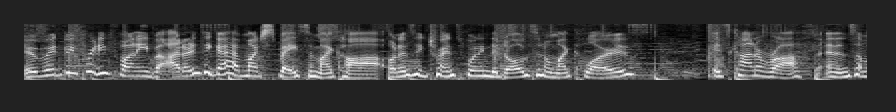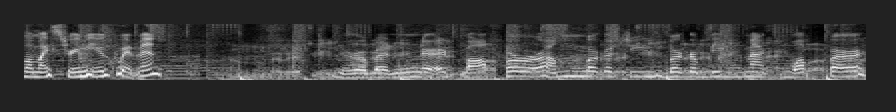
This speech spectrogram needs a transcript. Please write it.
It would be pretty funny, but I don't think I have much space in my car. Honestly, transporting the dogs and all my clothes, it's kind of rough. And then some of my streaming equipment. Whopper, hamburger, cheeseburger, Big Mac, Whopper.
